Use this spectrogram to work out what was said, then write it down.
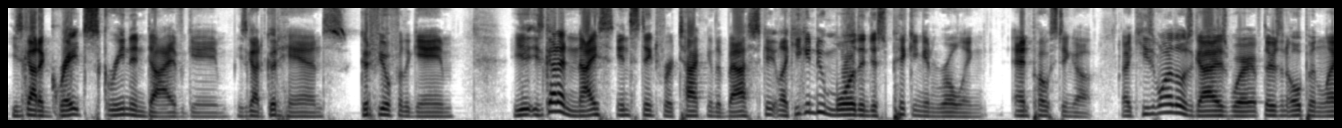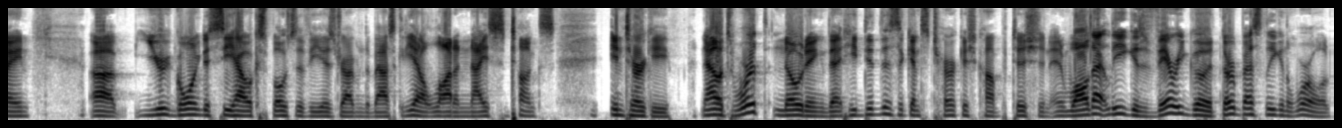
He's got a great screen and dive game. He's got good hands, good feel for the game. He, he's got a nice instinct for attacking the basket. Like he can do more than just picking and rolling and posting up. Like he's one of those guys where if there's an open lane, uh, you're going to see how explosive he is driving the basket. He had a lot of nice dunks in Turkey. Now, it's worth noting that he did this against Turkish competition, and while that league is very good, third best league in the world,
